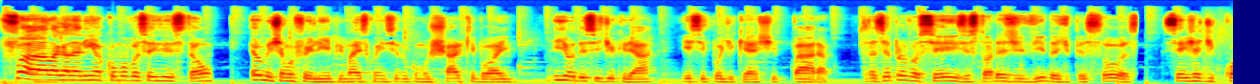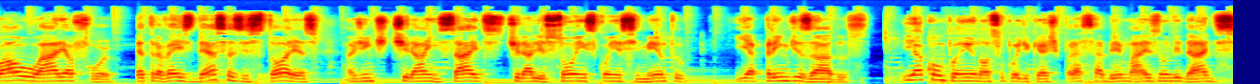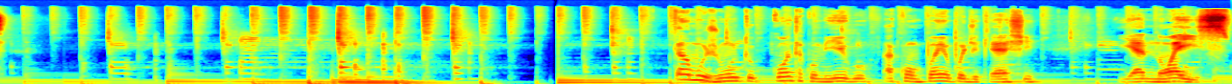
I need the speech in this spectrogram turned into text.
Fala galerinha, como vocês estão? Eu me chamo Felipe, mais conhecido como Shark Boy, e eu decidi criar esse podcast para trazer para vocês histórias de vida de pessoas, seja de qual área for. E através dessas histórias, a gente tirar insights, tirar lições, conhecimento e aprendizados. E acompanhe o nosso podcast para saber mais novidades Tamo junto, conta comigo, acompanha o podcast e é nós.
